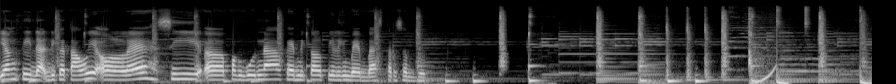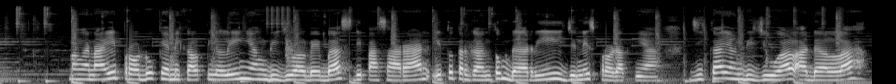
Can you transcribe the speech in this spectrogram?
yang tidak diketahui oleh si uh, pengguna chemical peeling bebas tersebut. Mengenai produk chemical peeling yang dijual bebas di pasaran itu tergantung dari jenis produknya. Jika yang dijual adalah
